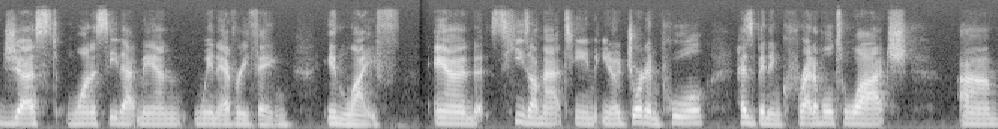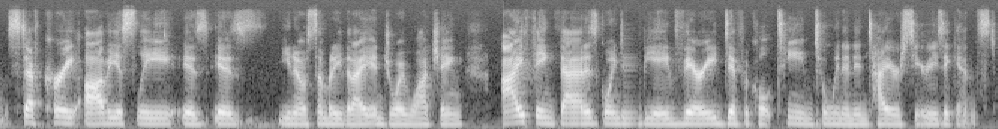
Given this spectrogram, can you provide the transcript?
just want to see that man win everything in life. And he's on that team. You know, Jordan Poole has been incredible to watch. Um, Steph Curry obviously is is you know somebody that I enjoy watching. I think that is going to be a very difficult team to win an entire series against.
